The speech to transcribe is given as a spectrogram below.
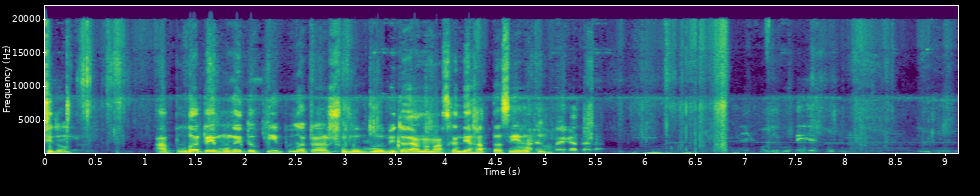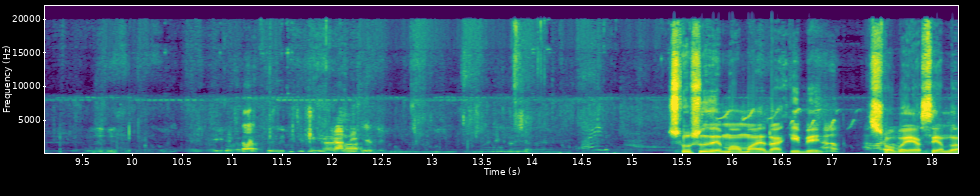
ছিল। আর পুরাটাই মনে হইতো কি? পুরাটা সমুদ্রের ভিতরে আমরা মাঝখান দিয়ে হাঁটতেছি এরকম। শ্বশুরে, মামা রাখিবে সবাই আছে আমরা।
